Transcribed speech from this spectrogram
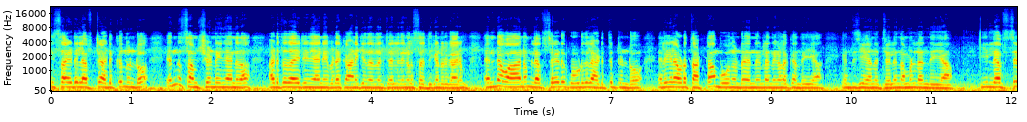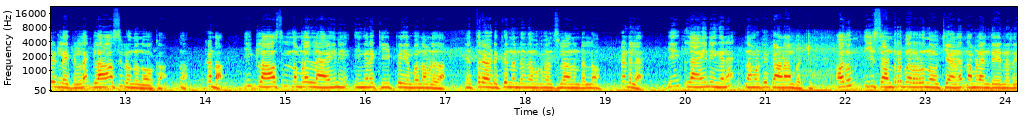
ഈ സൈഡ് ലെഫ്റ്റ് അടുക്കുന്നുണ്ടോ എന്ന് സംശയമുണ്ട് ഞാനിതാ അടുത്തതായിട്ട് ഞാൻ ഇവിടെ കാണിക്കുന്നതെന്ന് വെച്ചാൽ നിങ്ങൾ ശ്രദ്ധിക്കേണ്ട ഒരു കാര്യം. എന്റെ വാഹനം ലെഫ്റ്റ് സൈഡ് കൂടുതൽ അടുത്തിട്ടുണ്ടോ? അല്ലെങ്കിൽ അവിടെ തട്ടാൻ പോകുന്നുണ്ടോ എന്നുള്ള നിങ്ങൾക്ക് എന്ത് ചെയ്യുക എന്ത് ചെയ്യാന്ന് വെച്ചാൽ നമ്മൾ എന്ത് ചെയ്യുക ഈ ലെഫ്റ്റ് സൈഡിലേക്കുള്ള ഗ്ലാസ്സിലൊന്ന് നോക്കാം. കണ്ട? ഈ ഗ്ലാസ്സിൽ നമ്മളെ ലൈന് ഇങ്ങനെ കീപ്പ് ചെയ്യുമ്പോൾ നമ്മളിതാ എത്ര അടുക്കുന്നുണ്ടെന്ന് നമുക്ക് മനസ്സിലാവുന്നുണ്ടല്ലോ? കണ്ടില്ലേ? ഈ ലൈൻ ഇങ്ങനെ നമുക്ക് കാണാൻ പറ്റും. അതും ഈ സെന്റർ മിറർ നോക്കിയാണ് നമ്മൾ എന്ത് ചെയ്യുന്നത്?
